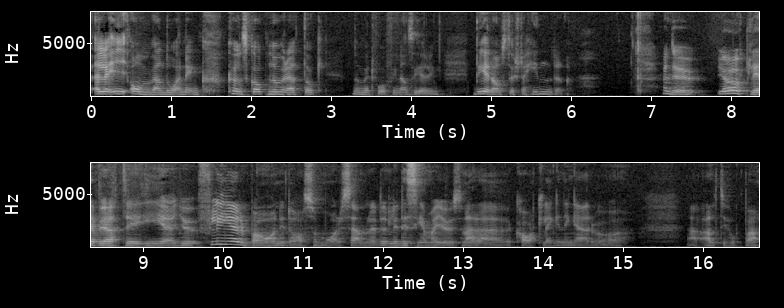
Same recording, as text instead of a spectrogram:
eller i omvänd ordning. Kunskap Mm. nummer ett och nummer två finansiering. Det är de största hindren. Men du, jag upplever ju att det är ju fler barn idag som mår sämre. Det, det ser man ju i sådana här äh, kartläggningar och ja, alltihopa.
